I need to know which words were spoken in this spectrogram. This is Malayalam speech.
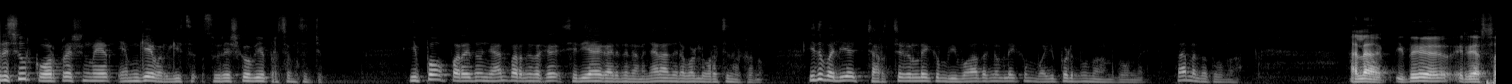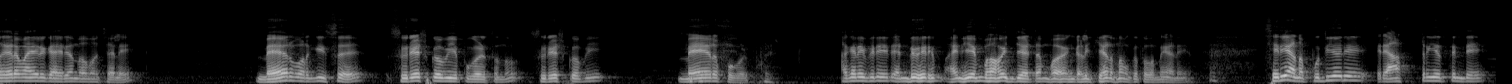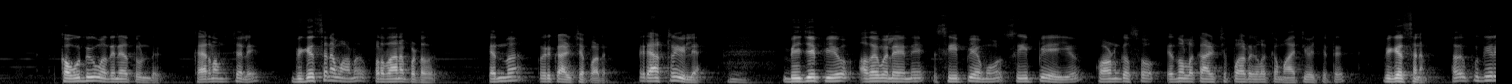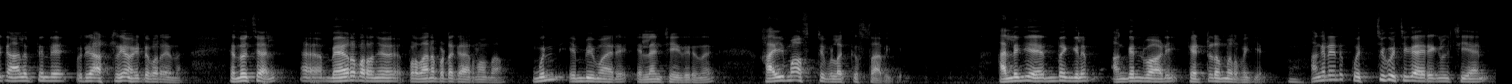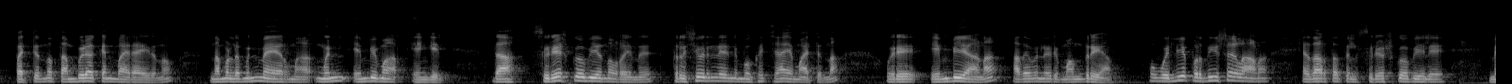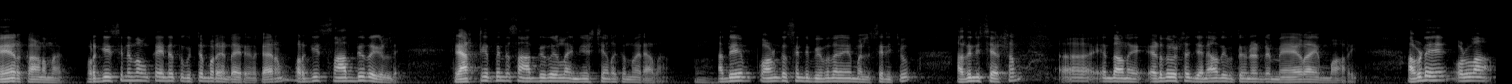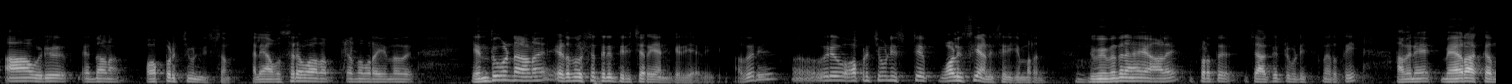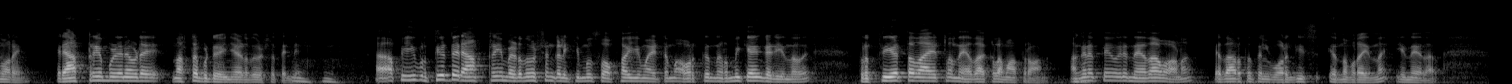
Thrissur corporation mayor M K Varghese Suresh ഗോപിയെ പ്രശംസിച്ചു. ഇപ്പോൾ പറയുന്നു ഞാൻ പറഞ്ഞതൊക്കെ ശരിയായ കാര്യം തന്നെയാണ്. ഞാൻ ആ നിലപാടിൽ ഉറച്ചു നിൽക്കുന്നു. ഇത് വലിയ ചർച്ചകളിലേക്കും വിവാദങ്ങളിലേക്കും വഴിപ്പെടുന്നു എന്നാണ് തോന്നുന്നത്. സാറിന് എന്താ തോന്നുന്നത് അല്ല ഇത് രസകരമായൊരു കാര്യം എന്താണെന്ന് വെച്ചാൽ മേയർ വർഗീസ് സുരേഷ് ഗോപിയെ പുകഴ്ത്തുന്നു. സുരേഷ് ഗോപി മേയറെ പുകഴ്ത്തുന്നു. അങ്ങനെ ഇവർ രണ്ടുപേരും അനിയം ഭാവം ചേട്ടൻ ഭാവം കളിക്കുകയാണെന്ന് നമുക്ക് തോന്നുകയാണ്. ശരിയാണ് പുതിയൊരു രാഷ്ട്രീയത്തിന്റെ കൗതുകം അതിനകത്തുണ്ട്. കാരണം എന്ന് വെച്ചാൽ വികസനമാണ് പ്രധാനപ്പെട്ടത് എന്ന ഒരു കാഴ്ചപ്പാട്. രാഷ്ട്രീയമില്ല. ബി ജെ പിയോ അതേപോലെ തന്നെ സി പി എമ്മോ സി പി ഐയോ കോൺഗ്രസ്സോ എന്നുള്ള കാഴ്ചപ്പാടുകളൊക്കെ മാറ്റിവെച്ചിട്ട് വികസനം. അത് പുതിയൊരു കാലത്തിന്റെ ഒരു രാഷ്ട്രീയമായിട്ട് പറയുന്നത്. എന്നുവെച്ചാൽ മേയർ പറഞ്ഞ പ്രധാനപ്പെട്ട കാരണം എന്താണ്? മുൻ എം പിമാർ എല്ലാം ചെയ്തിരുന്നത് ഹൈമാസ്റ്റ് വിളക്ക് സ്ഥാപിക്കും. അല്ലെങ്കിൽ എന്തെങ്കിലും അംഗൻവാടി കെട്ടിടം നിർമ്മിക്കും അങ്ങനെ കൊച്ചു കൊച്ചു കാര്യങ്ങൾ ചെയ്യാൻ പറ്റുന്ന തമ്പുരാക്കന്മാരായിരുന്നു നമ്മളുടെ മുൻ മേയർമാർ മുൻ എം പിമാർ എങ്കിൽ. ദാ സുരേഷ് ഗോപി എന്ന് പറയുന്നത് തൃശ്ശൂരിന്റെ മുഖച്ഛായ മാറ്റുന്ന ഒരു എം പിയാണ് അതേപോലെ ഒരു മന്ത്രിയാണ്. അപ്പോൾ വലിയ പ്രതീക്ഷകളാണ് യഥാർത്ഥത്തിൽ സുരേഷ് ഗോപിയിലെ മേയർ കാണുന്നത്. വർഗീസിനെ നമുക്ക് അതിനകത്ത് കുറ്റം പറയേണ്ടായിരുന്നു കാരണം വർഗീസ് സാധ്യതകളുടെ രാഷ്ട്രീയത്തിന്റെ സാധ്യതകൾ അന്വേഷിച്ച് നടക്കുന്ന ഒരാളാണ്. അദ്ദേഹം കോൺഗ്രസിന്റെ വിമതനായി മത്സരിച്ചു. അതിനുശേഷം എന്താണ് ഇടതുപക്ഷ ജനാധിപത്യത്തിന്റെ മേയറായി മാറി. അവിടെ ഉള്ള ആ ഒരു എന്താണ് ഓപ്പർച്യൂണിസം അല്ലെങ്കിൽ അവസരവാദം എന്ന് പറയുന്നത് എന്തുകൊണ്ടാണ് ഇടതുപക്ഷത്തിന് തിരിച്ചറിയാൻ കഴിയാതിരിക്കുന്നത്? അതൊരു ഒരു ഓപ്പർച്യൂണിസ്റ്റ് പോളിസിയാണ് ശരിക്കും പറഞ്ഞത് ഒരു വിമതനായ ആളെ ഇപ്പുറത്ത് ചാക്കിട്ട് പിടിച്ച് നിർത്തി അവനെ മേയറാക്കുക എന്ന് പറയും രാഷ്ട്രീയം മുഴുവൻ അവിടെ നഷ്ടപ്പെട്ടു കഴിഞ്ഞു ഇടതുപക്ഷത്തിന്റെ. അപ്പോൾ ഈ വൃത്തിയിട്ട് രാഷ്ട്രീയം ഇടതുപക്ഷം കളിക്കുമ്പോൾ സ്വാഭാവികമായിട്ടും അവർക്ക് നിർമ്മിക്കാൻ കഴിയുന്നത് വൃത്തികെട്ടതായിട്ടുള്ള നേതാക്കളെ മാത്രമാണ്. അങ്ങനത്തെ ഒരു നേതാവാണ് യഥാർത്ഥത്തിൽ വർഗീസ് എന്ന് പറയുന്ന ഈ നേതാവ്.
